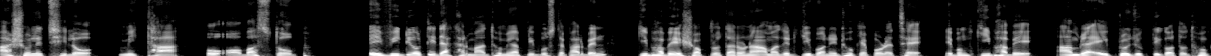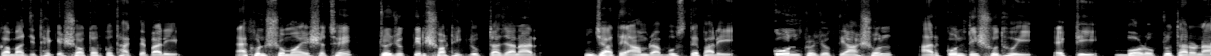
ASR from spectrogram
আসলে ছিল মিথ্যা ও অবাস্তব। এই ভিডিওটি দেখার মাধ্যমে আপনি বুঝতে পারবেন কীভাবে এসব প্রতারণা আমাদের জীবনে ঢুকে পড়েছে এবং কীভাবে আমরা এই প্রযুক্তিগত ধোঁকাবাজি থেকে সতর্ক থাকতে পারি। এখন সময় এসেছে প্রযুক্তির সঠিক রূপটা জানার, যাতে আমরা বুঝতে পারি কোন প্রযুক্তি আসল আর কোনটি শুধুই একটি বড় প্রতারণা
